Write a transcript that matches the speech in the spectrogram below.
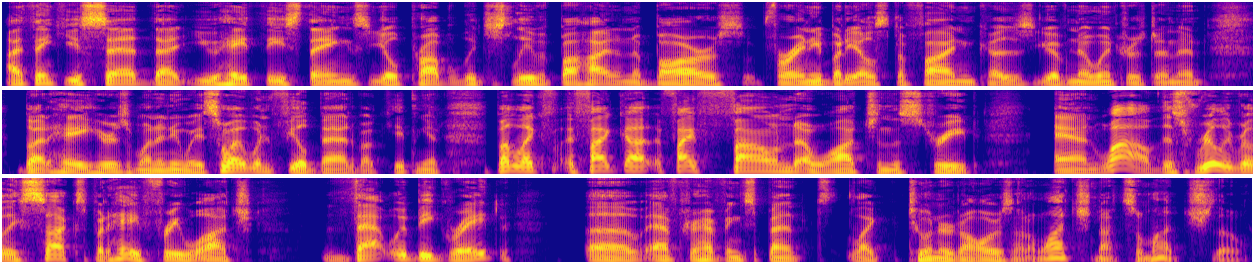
I think you said that you hate these things. You'll probably just leave it behind in a bar for anybody else to find because you have no interest in it. But hey, here's one anyway." So I wouldn't feel bad about keeping it. But like if I got if I found a watch in the street and wow, this really really sucks, but hey, free watch, that would be great. Uh, after having spent like two hundred dollars on a watch, not so much though.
